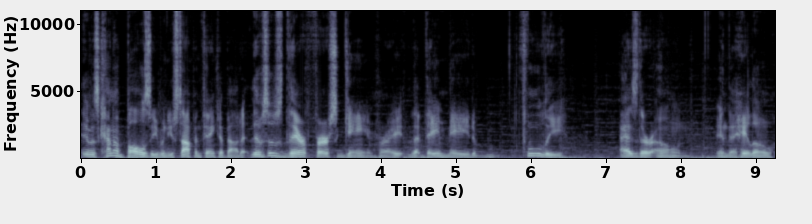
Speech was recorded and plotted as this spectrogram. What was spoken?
it was kind of ballsy when you stop and think about it. This was their first game, right, that they made fully as their own in the Halo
